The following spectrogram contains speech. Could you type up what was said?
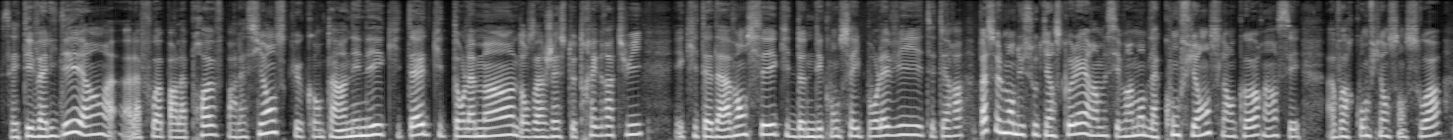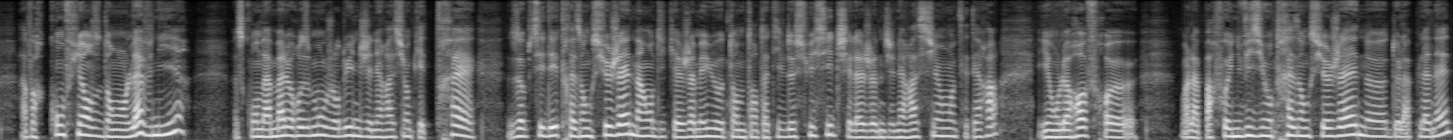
ça a été validé, hein, à la fois par la preuve, par la science, que quand tu as un aîné qui t'aide, qui te tend la main dans un geste très gratuit et qui t'aide à avancer, qui te donne des conseils pour la vie, etc. Pas seulement du soutien scolaire, hein, mais c'est vraiment de la confiance, là encore. Hein, c'est avoir confiance en soi, avoir confiance dans l'avenir. Parce qu'on a malheureusement aujourd'hui une génération qui est très obsédée, très anxiogène. Hein. On dit qu'il n'y a jamais eu autant de tentatives de suicide chez la jeune génération, etc. Et on leur offre, euh, voilà, parfois une vision très anxiogène euh, de la planète.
